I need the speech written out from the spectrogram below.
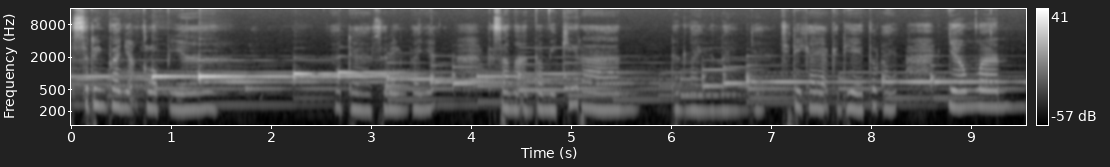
sering banyak klopnya ada sering banyak kesamaan pemikiran dan lain-lainnya. Jadi kayak ke dia itu kayak nyaman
